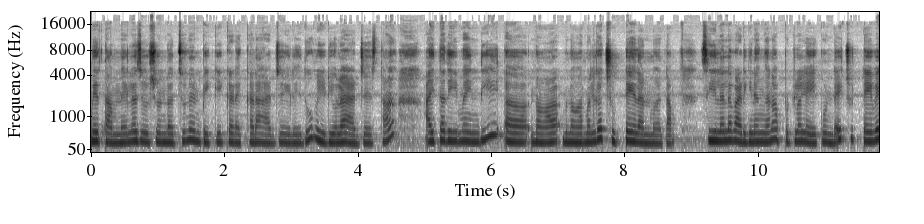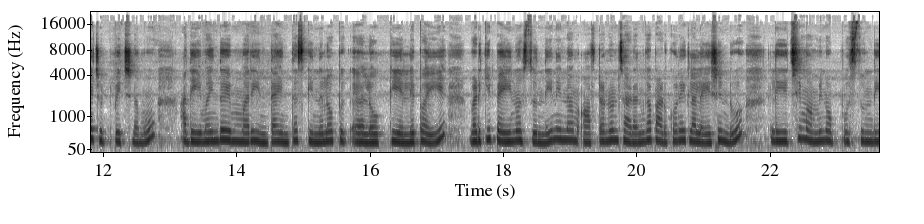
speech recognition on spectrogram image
మీరు తమ్నేలో చూసి ఉండొచ్చు. నేను పిక్ ఇక్కడ ఎక్కడ యాడ్ చేయలేదు. వీడియోలో యాడ్ చేస్తా. అయితే అది ఏమైంది నార్మల్గా అనమాట సీలలో అడిగినాం కానీ అప్పట్లో లేకుండే చుట్టేవే చుట్టిపించినాము అది ఏమైందో ఏమో మరి ఇంత ఇంత స్కిన్లో లోకి వెళ్ళిపోయి వాడికి పెయిన్ వస్తుంది. నిన్న ఆఫ్టర్నూన్ సడన్గా పడుకొని ఇట్లా లేచిండు. లేచి మమ్మీ నొప్పి వస్తుంది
